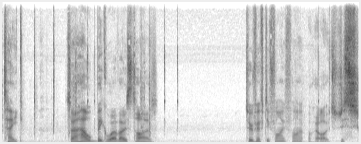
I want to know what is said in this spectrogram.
Take. So how big were those tyres? 255, 5. Okay, well, just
